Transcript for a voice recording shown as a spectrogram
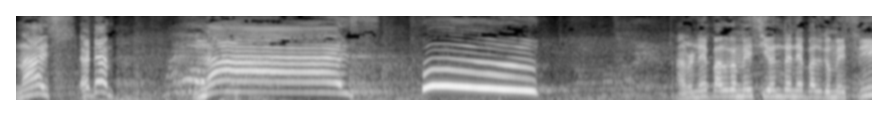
नाइस एटम नाइस हाम्रो नेपालको मेसी हो नि त नेपालको Messi.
